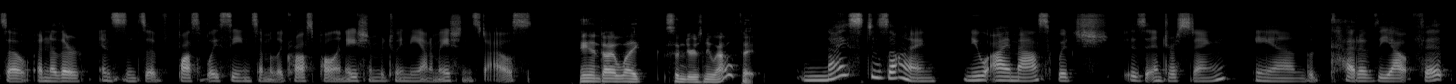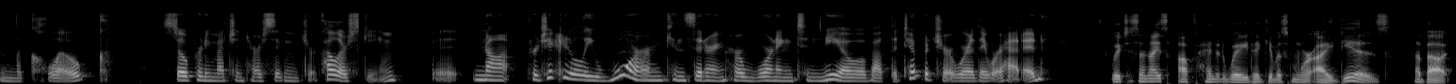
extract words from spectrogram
So another instance of possibly seeing some of the cross-pollination between the animation styles. And I like Cinder's new outfit. Nice design. New eye mask, which is interesting. And the cut of the outfit and the cloak. Still pretty much in her signature color scheme. But not particularly warm considering her warning to Neo about the temperature where they were headed. Which is a nice offhanded way to give us more ideas about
